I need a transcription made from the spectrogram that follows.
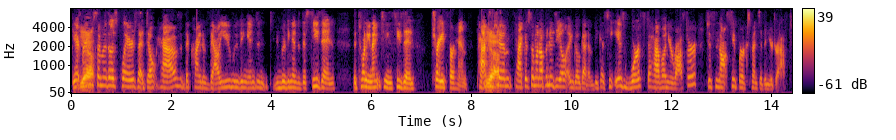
Get yeah. rid of some of those players that don't have the kind of value moving into moving into the season, the 2019 season. Trade for him. Package yeah. him, package someone up in a deal, and go get him because he is worth to have on your roster, just not super expensive in your draft.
